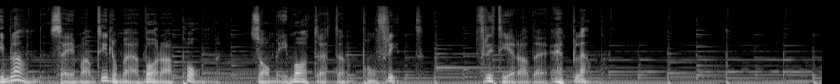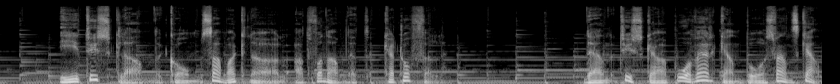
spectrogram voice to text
Ibland säger man till och med bara pom, som i maträtten pommes frites, friterade äpplen. I Tyskland kom samma knöl att få namnet kartoffel. Den tyska påverkan på svenskan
